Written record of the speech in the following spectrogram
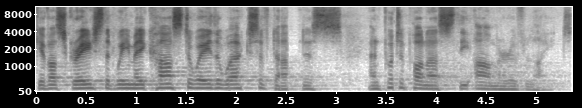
give us grace that we may cast away the works of darkness and put upon us the armor of light.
